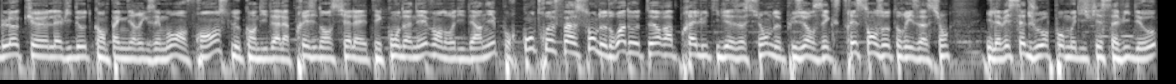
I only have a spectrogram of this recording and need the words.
bloque la vidéo de campagne d'Éric Zemmour en France. Le candidat à la présidentielle a été condamné vendredi dernier pour contrefaçon de droits d'auteur après l'utilisation de plusieurs extraits sans autorisation. Il avait 7 jours pour modifier sa vidéo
